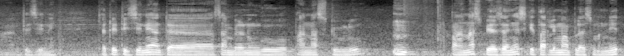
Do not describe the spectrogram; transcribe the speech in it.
Nah, di sini. Jadi di sini ada sambil nunggu panas dulu panas biasanya sekitar 15 menit.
